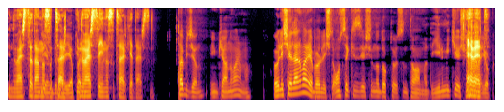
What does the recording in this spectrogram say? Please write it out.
Üniversiteden nasıl terk üniversiteyi nasıl terk edersin? Tabii canım. imkanı var mı? Öyle şeyler var ya böyle işte 18 yaşında doktorasını tamamladı. 22 yaşında Evet. yok.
